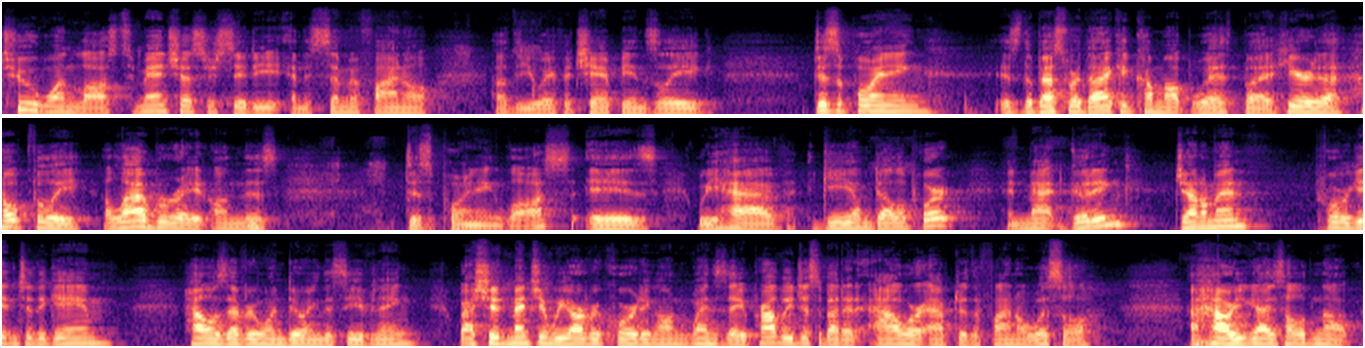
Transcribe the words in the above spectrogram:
2-1 loss to Manchester City in the semifinal of the UEFA Champions League. Disappointing is the best word that I could come up with, but here to hopefully elaborate on this disappointing loss is we have Guillaume Delaporte and Matt Gooding. Gentlemen, before we get into the game, how is everyone doing this evening? I should mention we are recording on Wednesday, probably just about an hour after the final whistle. Uh, how are you guys holding up?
